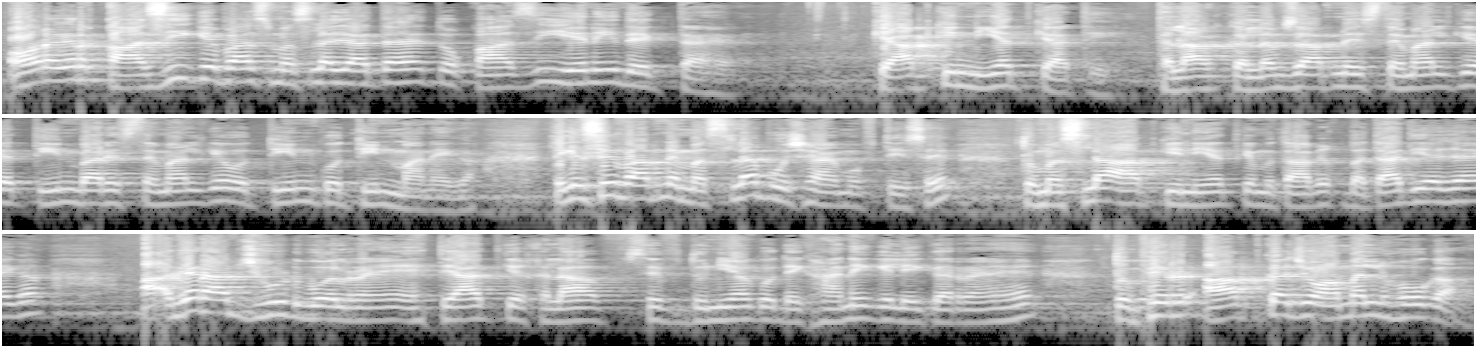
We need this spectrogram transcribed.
اور اگر قاضی کے پاس مسئلہ جاتا ہے تو قاضی یہ نہیں دیکھتا ہے کہ آپ کی نیت کیا تھی۔ طلاق کا لفظ آپ نے استعمال کیا، تین بار استعمال کیا، وہ تین کو تین مانے گا۔ لیکن صرف آپ نے مسئلہ پوچھا ہے مفتی سے تو مسئلہ آپ کی نیت کے مطابق بتا دیا جائے گا۔ اگر آپ جھوٹ بول رہے ہیں، احتیاط کے خلاف صرف دنیا کو دکھانے کے لیے کر رہے ہیں، تو پھر آپ کا جو عمل ہوگا،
